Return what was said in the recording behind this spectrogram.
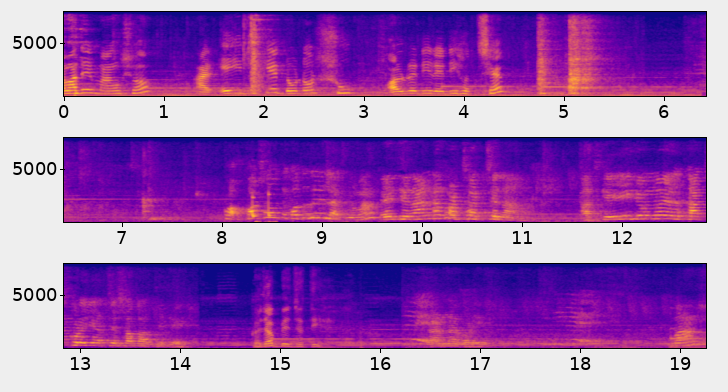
আমাদের মাংস আর এই দিকে ডোডোর স্যুপ অলরেডি রেডি হচ্ছে। কষা হতে কত দেরি লাগবে মা? এই যে রান্নাঘর ছাড়ছে না। আজকে এই জন্য কাজ করে যাচ্ছে সকাল থেকে। গজব বেজতি রান্না করে মাংস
